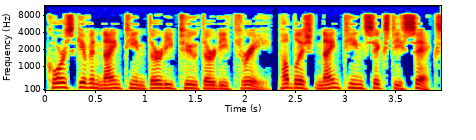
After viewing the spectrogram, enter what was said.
course given 1932–33, published 1966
